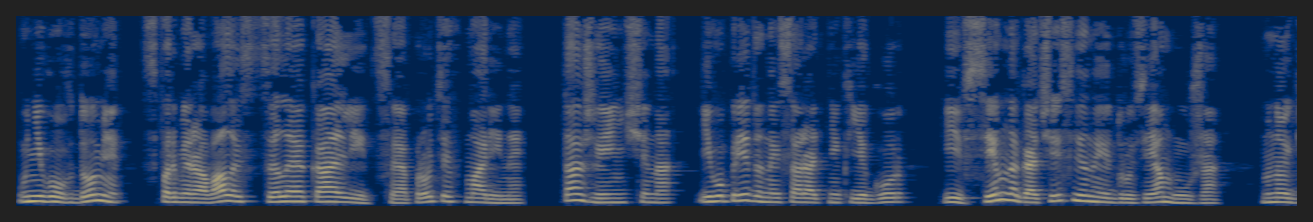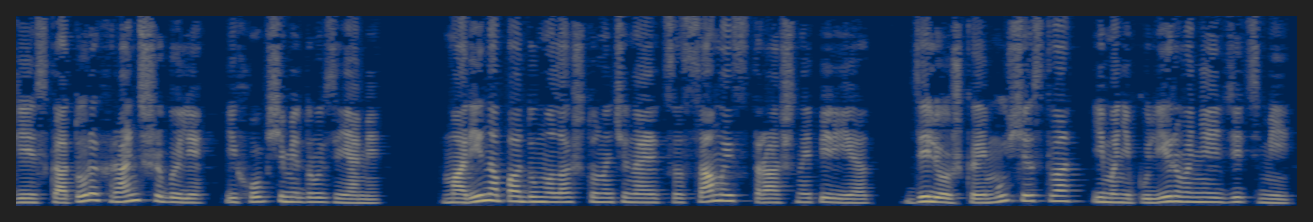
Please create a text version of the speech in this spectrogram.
У него в доме сформировалась целая коалиция против Марины. Та женщина, его преданный соратник Егор и все многочисленные друзья мужа, многие из которых раньше были их общими друзьями. Марина подумала, что начинается самый страшный период дележка имущества и манипулирование детьми.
